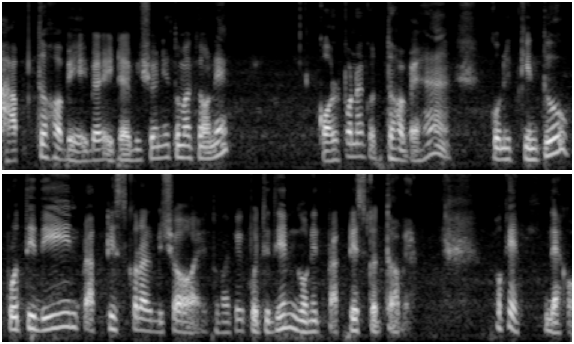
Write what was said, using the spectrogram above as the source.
ভাবতে হবে। এবার এটা বিষয় নিয়ে তোমাকে অনেক কল্পনা করতে হবে হ্যাঁ? গণিত কিন্তু প্রতিদিন প্র্যাকটিস করার বিষয়, তোমাকে প্রতিদিন গণিত প্র্যাকটিস করতে হবে ওকে দেখো,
